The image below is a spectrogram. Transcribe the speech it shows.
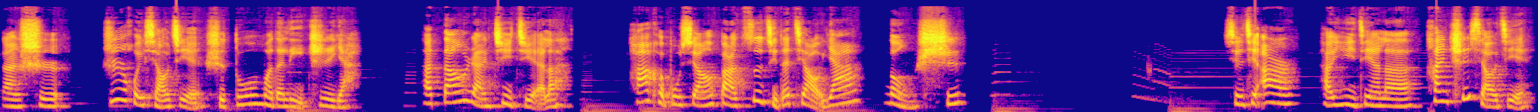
但是智慧小姐是多么的理智呀！她当然拒绝了，她可不想把自己的脚丫弄湿。星期二，她遇见了贪吃小姐，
